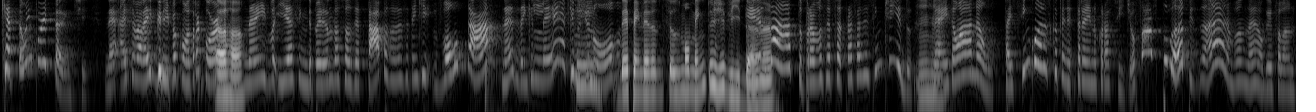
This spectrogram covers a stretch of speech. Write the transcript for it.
que é tão importante? Né? Aí você vai lá e grifa com outra cor, uhum. né? E, e, assim, dependendo das suas etapas, às vezes você tem que voltar, né? Você tem que ler aquilo Sim, de novo. Dependendo dos seus momentos de vida, Exato, né? Exato, pra você para fazer sentido, uhum. né? Então, ah, não, faz cinco anos que eu treino crossfit. Eu faço pull-ups, é, né? Alguém falando,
